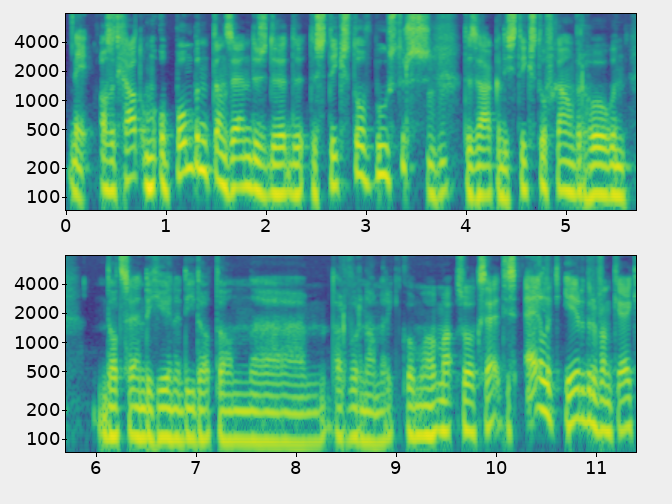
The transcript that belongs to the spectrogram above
nee. Als het gaat om oppompend, dan zijn dus de, de, de stikstofboosters, mm -hmm. de zaken die stikstof gaan verhogen, dat zijn degenen die dat dan uh, daarvoor in aanmerking komen. Maar, maar zoals ik zei, het is eigenlijk eerder van, kijk,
